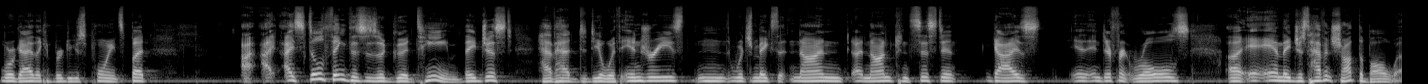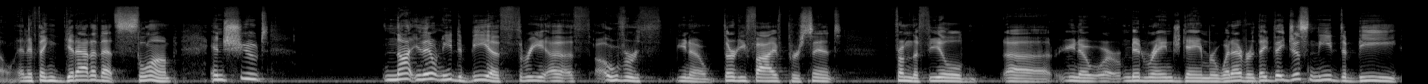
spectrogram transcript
more guy that can produce points, but. I, I still think this is a good team. They just have had to deal with injuries, which makes it non uh, non consistent guys in, in, different roles, uh, and they just haven't shot the ball well. And if they can get out of that slump and shoot, not they don't need to be a three uh, over you know thirty five percent from the field, uh, you know, or mid range game or whatever. They they just need to be.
